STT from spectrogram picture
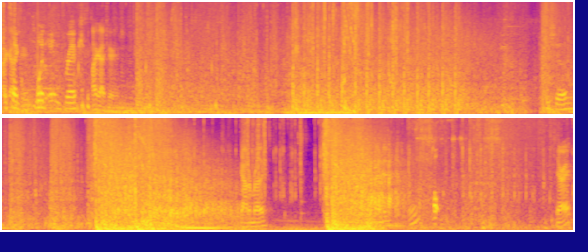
I It's like you. wood and brick. I got you. You should. Got him, brother. Oh, You alright?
